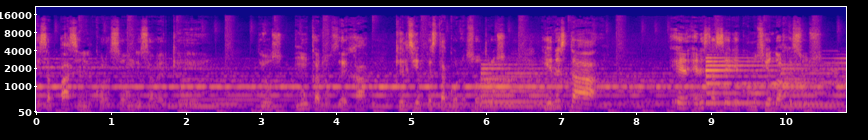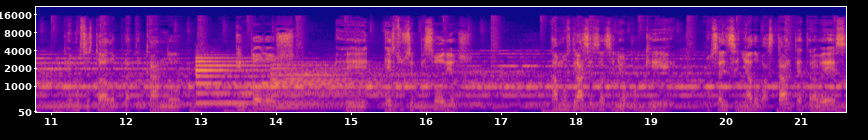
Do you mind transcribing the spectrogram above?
esa paz en el corazón de saber que Dios nunca nos deja, que Él siempre está con nosotros. Y en esta, en, esta serie, Conociendo a Jesús, que hemos estado platicando en todos eh, estos episodios, damos gracias al Señor porque nos ha enseñado bastante a través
